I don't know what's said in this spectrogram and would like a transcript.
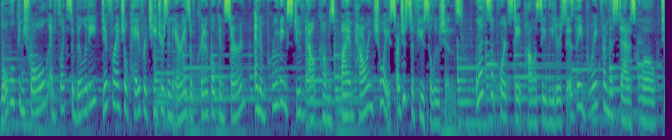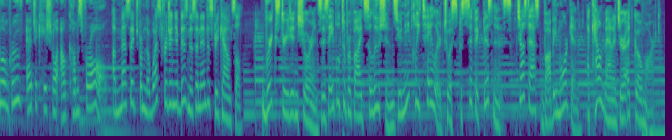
Local control and flexibility, differential pay for teachers in areas of critical concern, and improving student outcomes by empowering choice are just a few solutions. Let's support state policy leaders as they break from the status quo to improve educational outcomes for all. A message from the West Virginia Business and Industry Council. Brick Street Insurance is able to provide solutions uniquely tailored to a specific business. Just ask Bobby Morgan, account manager at GoMart.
